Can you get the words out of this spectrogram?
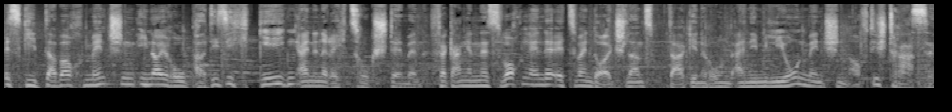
Es gibt aber auch Menschen in Europa, die sich gegen einen Rechtsruck stemmen. Vergangenes Wochenende etwa in Deutschland. Da gehen rund eine Million Menschen auf die Straße.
